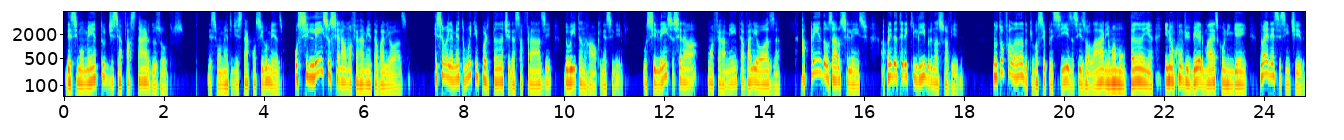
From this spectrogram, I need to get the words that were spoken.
desse momento de se afastar dos outros, desse momento de estar consigo mesmo. O silêncio será uma ferramenta valiosa. Esse é um elemento muito importante dessa frase do Ethan Hawke nesse livro. O silêncio será uma ferramenta valiosa. Aprenda a usar o silêncio. Aprenda a ter equilíbrio na sua vida. Não estou falando que você precisa se isolar em uma montanha e não conviver mais com ninguém. Não é nesse sentido.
